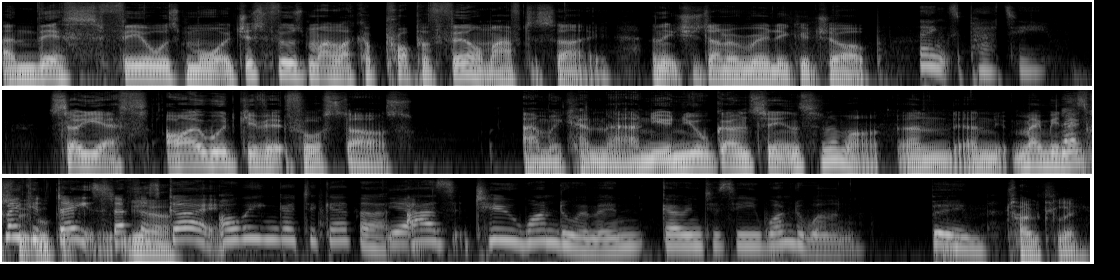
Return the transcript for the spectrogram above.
And this feels more. It just feels more like a proper film. I have to say. I think she's done a really good job. Thanks, Patty. So yes, I would give it four stars. And we can now, and, you, and you'll go and see it in the cinema, and and maybe Let's next make a we'll date, get- Steph. yeah. Let's go. Oh, we can go together Yeah. as two Wonder Women going to see Wonder Woman. Boom. Totally.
